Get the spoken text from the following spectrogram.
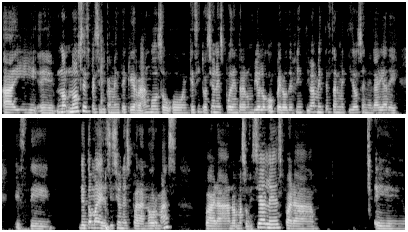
Hay, eh, no, no, sé específicamente qué rangos o, en qué situaciones puede entrar un biólogo, pero definitivamente están metidos en el área de, este, de toma de decisiones para normas, para normas oficiales, para eh,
